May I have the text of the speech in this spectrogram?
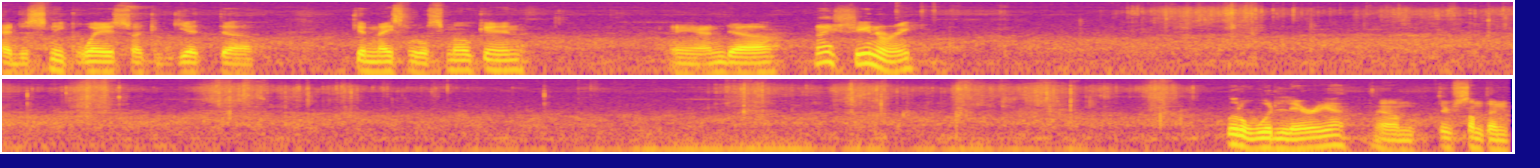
had to sneak away so I could get uh, get a nice little smoke in, and uh, nice scenery. Little wooded area. Um, there's something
